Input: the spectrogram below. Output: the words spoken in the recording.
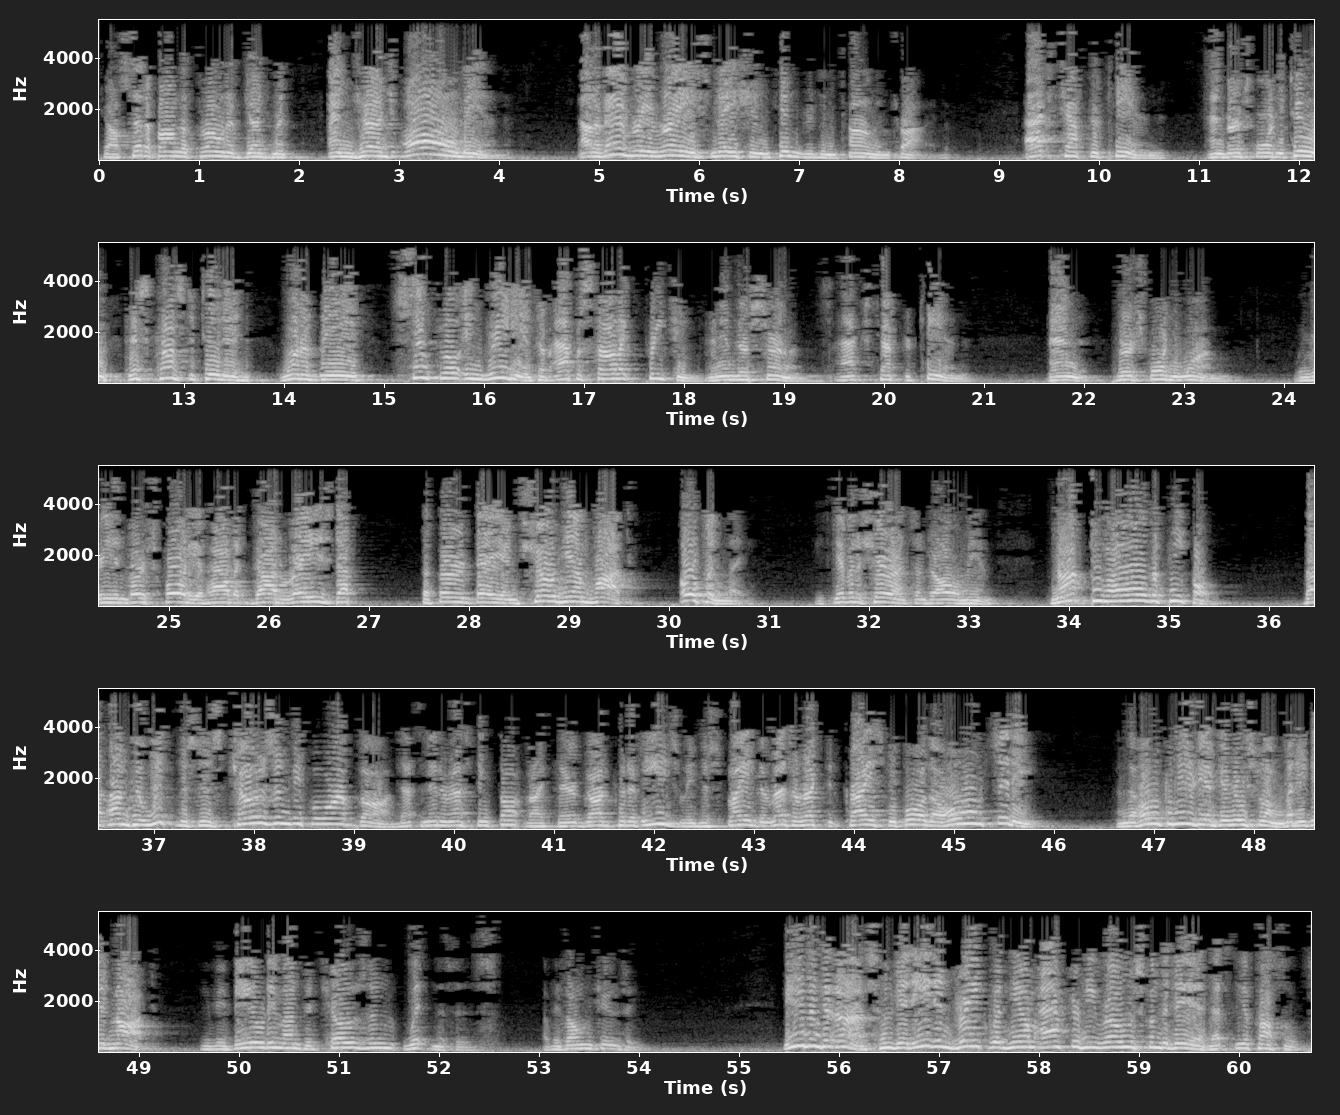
shall sit upon the throne of judgment and judge all men out of every race, nation, kindred, and tongue and tribe. Acts chapter 10 and verse 42, this constituted one of the central ingredient of apostolic preaching and in their sermons. Acts chapter 10 and verse 41. We read in verse 40 of how that God raised up the third day and showed him what? Openly. He's given assurance unto all men. Not to all the people, but unto witnesses chosen before of God. That's an interesting thought right there. God could have easily displayed the resurrected Christ before the whole city and the whole community of Jerusalem, but He did not. He revealed Him unto chosen witnesses of His own choosing. Even to us who did eat and drink with Him after He rose from the dead. That's the apostles.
